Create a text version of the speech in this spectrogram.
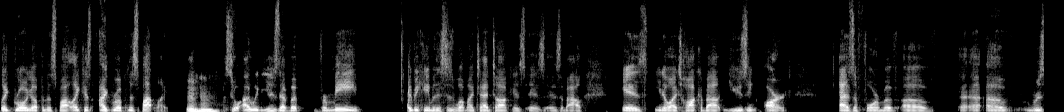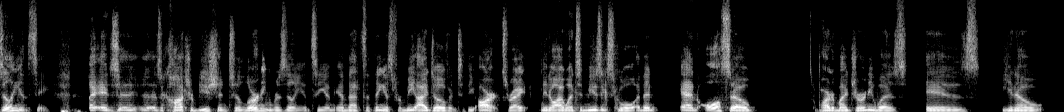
Like growing up in the spotlight because i grew up in the spotlight. Mm-hmm. so i would use that but for me it became this is what my ted talk is is is about is you know i talk about using art as a form of of uh, of resiliency. Uh, it's a, as a contribution to learning resiliency and, and that's the thing is for me i dove into the arts right? You know i went to music school and then and also part of my journey was is you know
